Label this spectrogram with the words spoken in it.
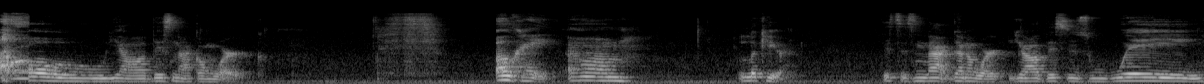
Oh y'all this not gonna work. Okay um look here. This is not gonna work y'all. This is way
